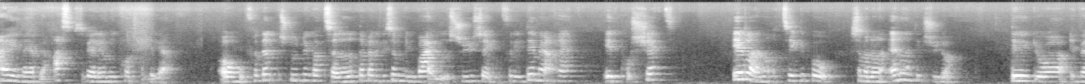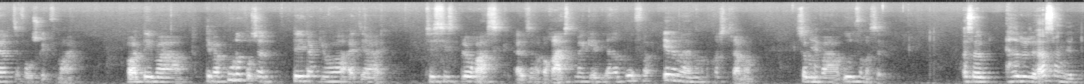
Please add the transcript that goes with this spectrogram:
ej, når jeg bliver rask, så vil jeg lave noget kunst om det her. Og fra den beslutning var taget, der var det ligesom min vej ud af sygesengen. Fordi det med at have et projekt, et eller andet at tænke på, som er noget andet end din sygdom, det gjorde en verden til forskel for mig. Og det var, det var 100% det, der gjorde, at jeg til sidst blev rask, altså og rejste mig igen. Jeg havde brug for et eller andet at koncentrere mig, som ja. var uden for mig selv. Og så havde du det også sådan, at,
